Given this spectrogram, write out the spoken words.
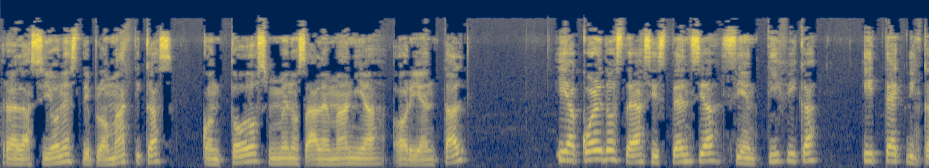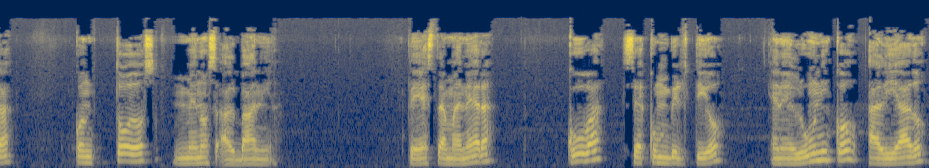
relaciones diplomáticas con todos menos Alemania Oriental y acuerdos de asistencia científica y técnica con todos menos Albania. De esta manera, Cuba se convirtió en el único aliado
